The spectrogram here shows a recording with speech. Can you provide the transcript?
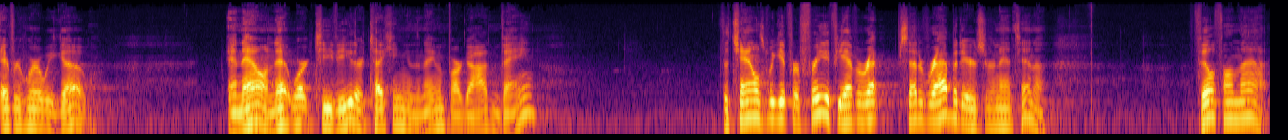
everywhere we go. And now on network TV, they're taking the name of our God in vain. The channels we get for free, if you have a rep, set of rabbit ears or an antenna, filth on that.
